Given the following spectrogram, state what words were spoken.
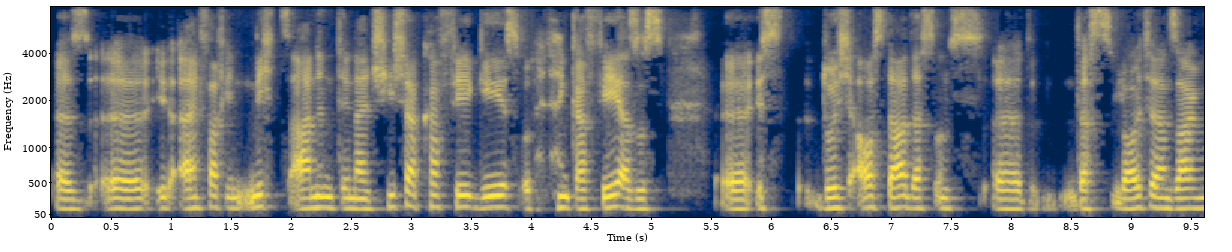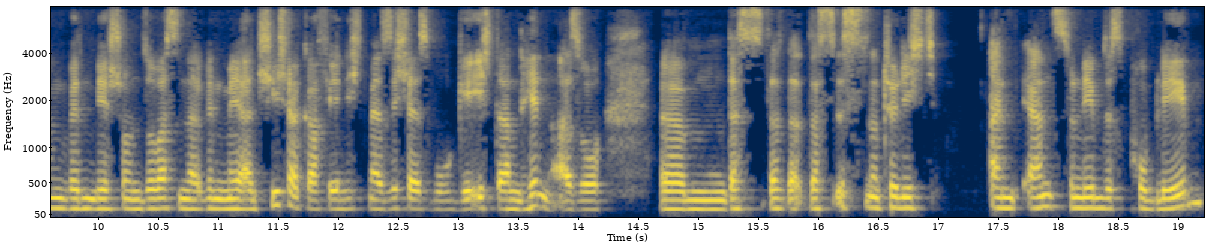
äh, einfach in nichts ahnend in ein Shisha-Café gehst oder in ein Café. Also es äh, ist durchaus da, dass uns, äh, dass Leute dann sagen, wenn mir schon sowas, in wenn mir ein Shisha-Café nicht mehr sicher ist, wo gehe ich dann hin? Also ähm, das, das, das ist natürlich ein ernstzunehmendes Problem.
